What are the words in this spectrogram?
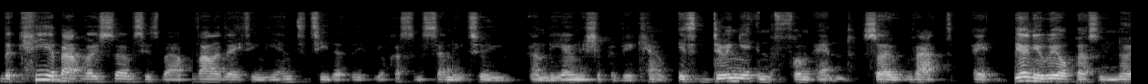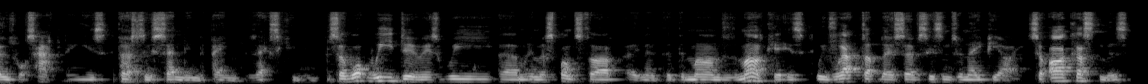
the key about those services about validating the entity that the, your customer is sending to and the ownership of the account is doing it in the front end so that it, the only real person who knows what's happening is the person who's sending the payment, who's executing. So what we do is we, um, in response to our, you know, the demands of the market, is we've wrapped up those services into an API. So our customers,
